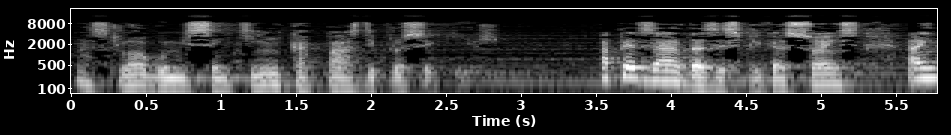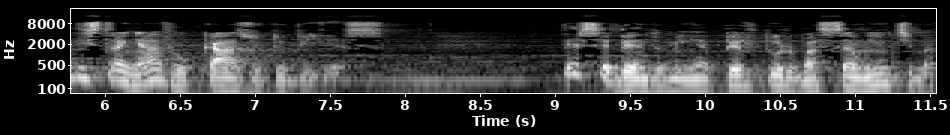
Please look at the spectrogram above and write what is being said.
Mas logo me senti incapaz de prosseguir. Apesar das explicações, ainda estranhava o caso Tobias. Percebendo minha perturbação íntima,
